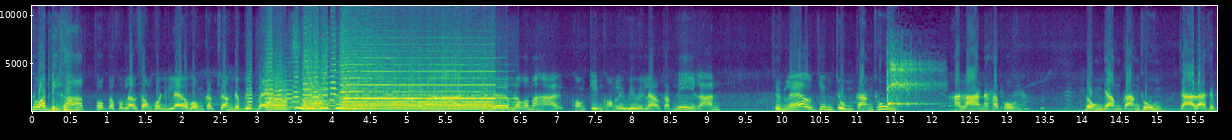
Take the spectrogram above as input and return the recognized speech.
สวัสดีครับ พบกับพวกเราสองคนอีกแล้วครับผมกับช่อง The Big Bang เราก็มาหาเหมือนเดิมเราก็มาหาของกินของรีวิวอีกแล้วกับนี่ร้าน ถึงแล้วจิ้มจุ่มกลางทุ่ง หาร้านนะครับผม ดงยำกลางทุ่ง จานละ 19 บ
